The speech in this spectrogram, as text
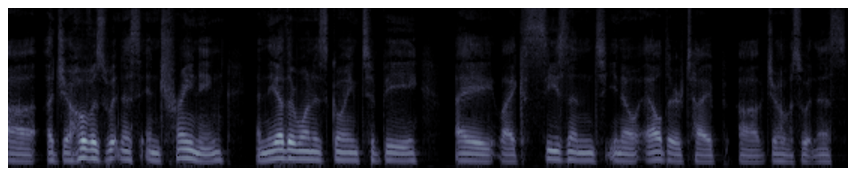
uh, a jehovah's witness in training and the other one is going to be a like seasoned you know elder type of jehovah's witness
